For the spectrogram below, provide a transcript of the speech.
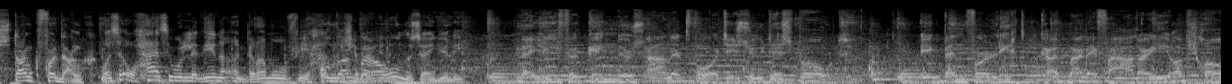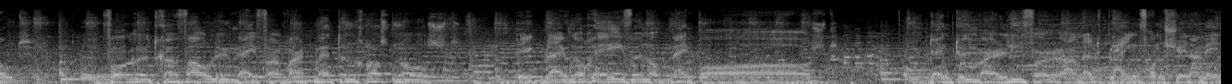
Stank voor dank. Ondankbare honden zijn jullie. Mijn lieve kinders, aan het woord is u despoot. Ik ben verlicht, kruip maar bij vader hier op schoot. Voor het geval u mij verward met een glasnost. Ik blijf nog even op mijn post. Denkt u maar liever aan het plein van Chinamin.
